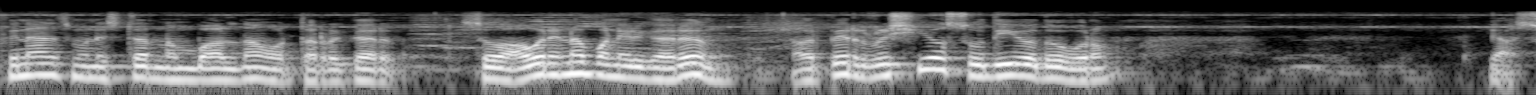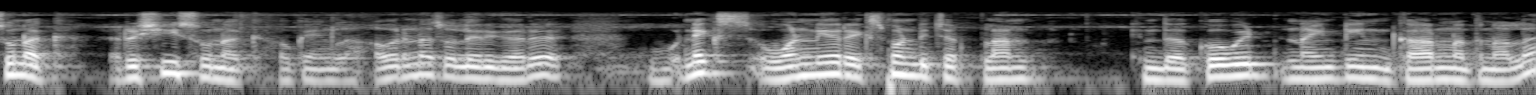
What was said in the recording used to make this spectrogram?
ஃபினான்ஸ் மினிஸ்டர் நம்பால் தான் ஒருத்தர் இருக்கார். ஸோ அவர் என்ன பண்ணியிருக்காரு அவர் பேர் ரிஷியோ சுதியோதோ வரும் யா சுனக் ரிஷி சுனக் ஓகேங்களா அவர் என்ன சொல்லியிருக்காரு next one year expenditure plan இந்த கோவிட் நைன்டீன் காரணத்தினால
